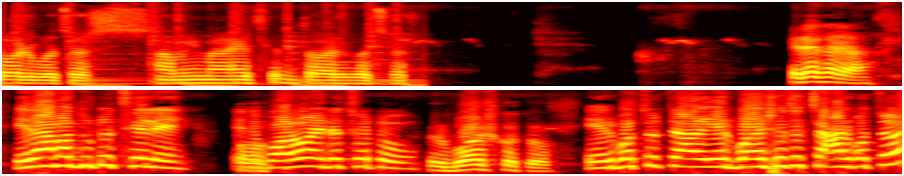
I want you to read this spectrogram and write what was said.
দশ বছর। স্বামী মারা গেছে দশ বছর। এরা কারা? এরা আমার দুটো ছেলে। এটা বড় এটা ছোট? এর বয়স কত? এর বছর চার এর বয়স হচ্ছে চার বছর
